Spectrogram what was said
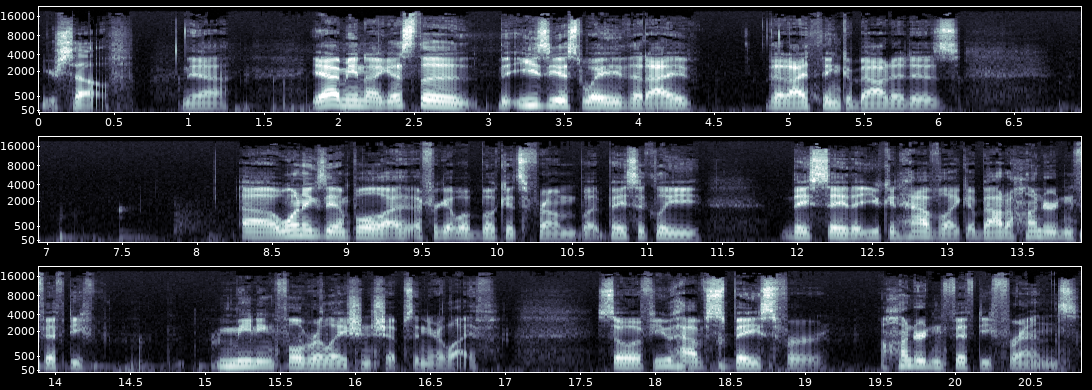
yourself. Yeah. Yeah, I mean, I guess the the easiest way that I that I think about it is uh, one example. I, I forget what book it's from, but basically, they say that you can have like about 150 meaningful relationships in your life. So if you have space for 150 friends,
